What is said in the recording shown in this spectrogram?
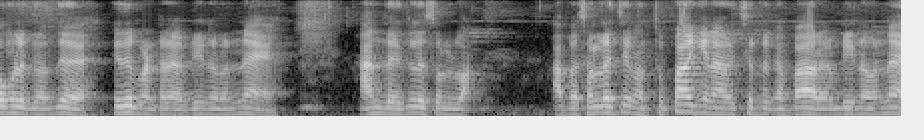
உங்களுக்கு வந்து இது பண்ணுறேன் அப்படின்னு உடனே அந்த இதில் சொல்லுவான். அப்போ சொல்லச்சு இவன் துப்பாக்கி நான் வச்சுருக்கேன் பார் அப்படின்ன உடனே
